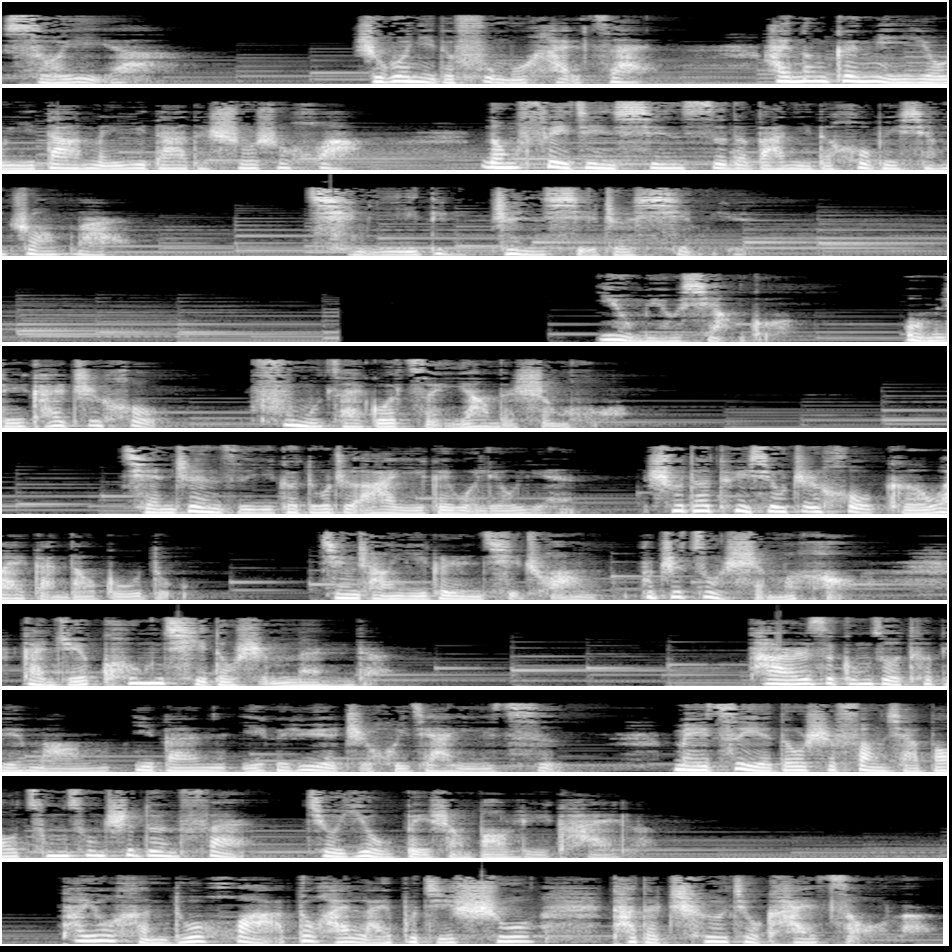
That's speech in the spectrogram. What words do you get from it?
所以呀，如果你的父母还在，还能跟你有一搭没一搭的说说话，能费尽心思的把你的后备箱装满，请一定珍惜这幸运。你有没有想过，我们离开之后，父母在过怎样的生活？前阵子，一个读者阿姨给我留言，说她退休之后格外感到孤独，经常一个人起床，不知做什么好，感觉空气都是闷的。他儿子工作特别忙，一般一个月只回家一次，每次也都是放下包，匆匆吃顿饭，就又背上包离开了。他有很多话都还来不及说，他的车就开走了。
